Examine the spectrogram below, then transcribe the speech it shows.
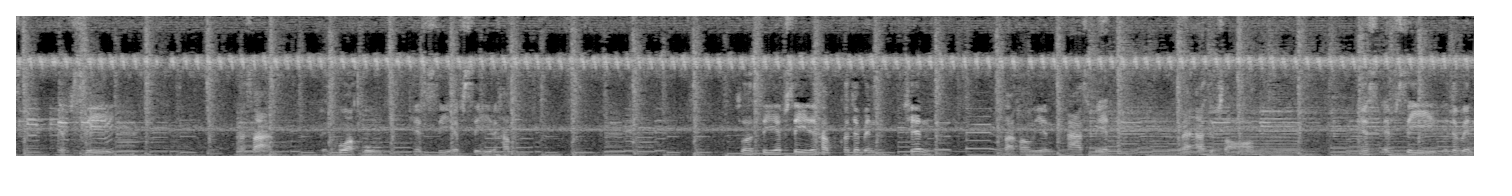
SFC และสารเป็นพวกกลุ่ม SCFC นะครับ ส่วน CFC นะครับ ก็จะเป็นเช่นสารความเย็น R11 และ R12 SFC ก็จะเป็น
